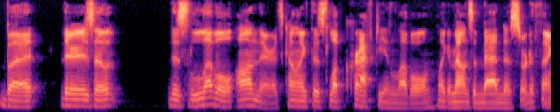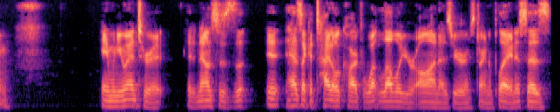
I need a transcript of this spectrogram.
but there's a this level on there. It's kind of like this Lovecraftian level, like a Mountains of Madness sort of thing. And when you enter it, it announces that it has like a title card for what level you're on as you're starting to play, and it says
